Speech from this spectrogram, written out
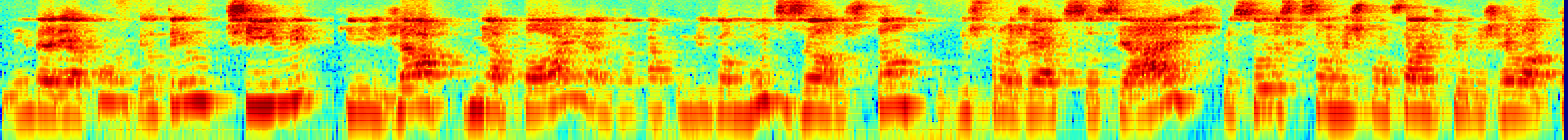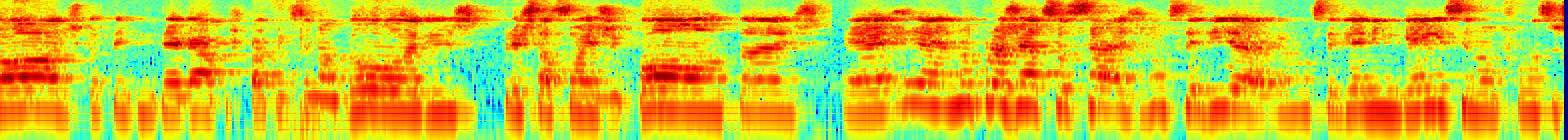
nem daria conta. Eu tenho um time que já me apoia, já está comigo há muitos anos, tanto dos projetos sociais, pessoas que são responsáveis pelos relatórios que eu tenho que entregar para os patrocinadores, prestações de contas. É, é, no projetos sociais não seria, eu não seria ninguém se não fossem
